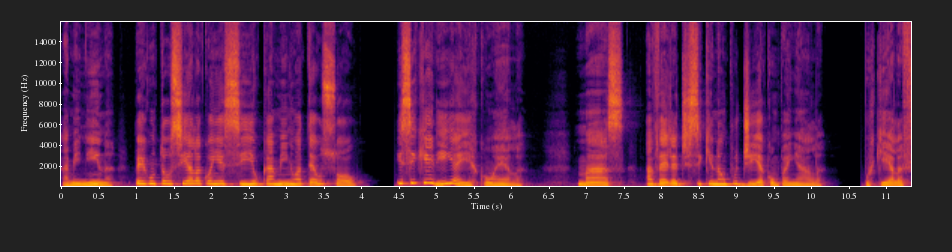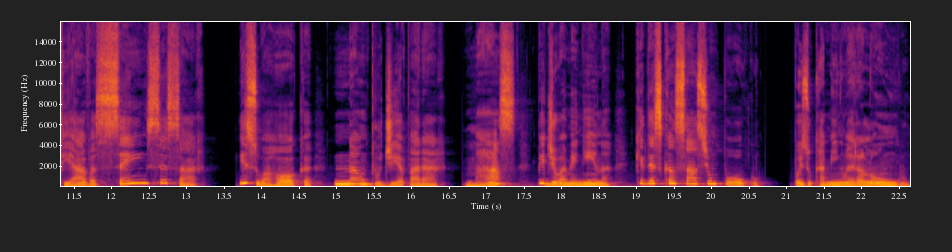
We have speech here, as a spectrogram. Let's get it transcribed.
A menina perguntou se ela conhecia o caminho até o sol e se queria ir com ela. Mas a velha disse que não podia acompanhá-la, porque ela fiava sem cessar e sua roca não podia parar. Mas pediu à menina que descansasse um pouco, pois o caminho era longo.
